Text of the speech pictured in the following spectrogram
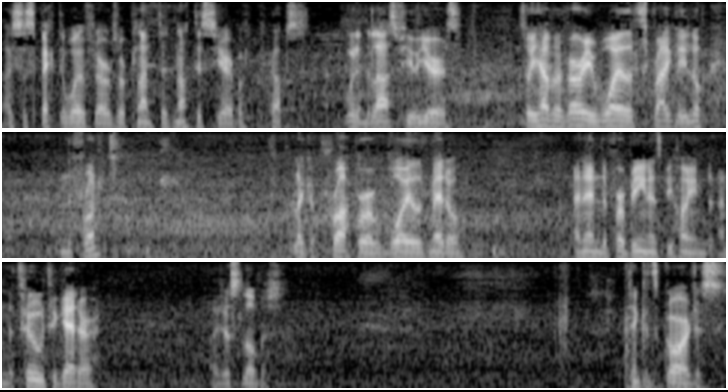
I suspect the wildflowers were planted not this year, but perhaps within the last few years. So you have a very wild, scraggly look in the front, like a proper wild meadow. And then the verbenas behind, and the two together, I just love it. I think it's gorgeous.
